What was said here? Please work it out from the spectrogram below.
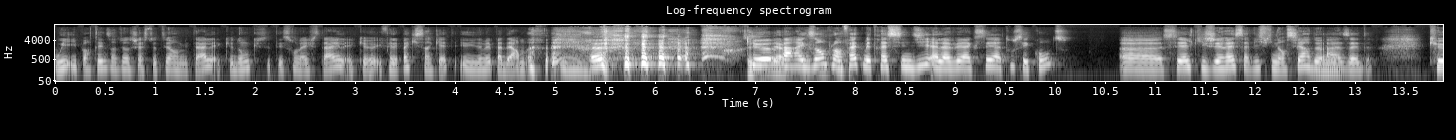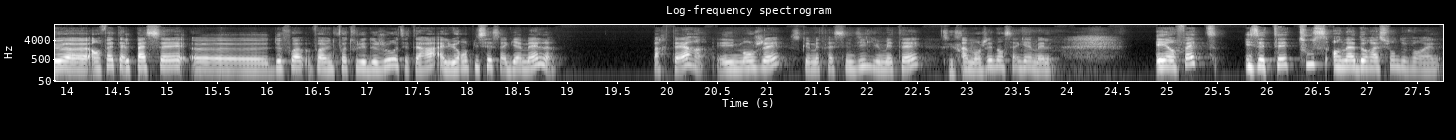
oui, il portait une ceinture de chasteté en métal, et que donc, c'était son lifestyle, et qu'il ne fallait pas qu'il s'inquiète, il n'avait pas d'armes. que, par exemple, en fait, maîtresse Cindy, elle avait accès à tous ses comptes, euh, c'est elle qui gérait sa vie financière de A à Z. Que, euh, en fait, elle passait euh, deux fois, enfin une fois tous les deux jours, etc. Elle lui remplissait sa gamelle par terre et il mangeait ce que maîtresse Cindy lui mettait à manger dans sa gamelle. Et en fait, ils étaient tous en adoration devant elle.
